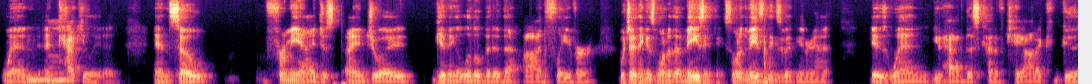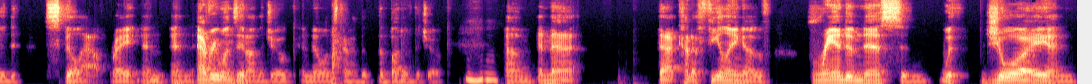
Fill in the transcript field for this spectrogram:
when mm-hmm. and calculated. And so for me, I just I enjoyed giving a little bit of that odd flavor, which I think is one of the amazing things. So one of the amazing things about the internet is when you have this kind of chaotic good spill out, right? Mm-hmm. And and everyone's in on the joke, and no one's kind of the, the butt of the joke. Mm-hmm. Um, and that that kind of feeling of randomness and with joy and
